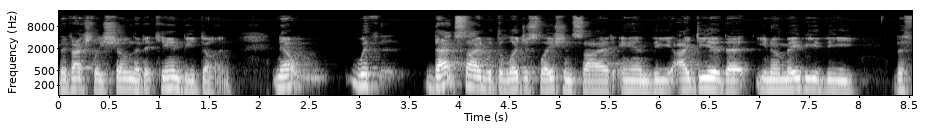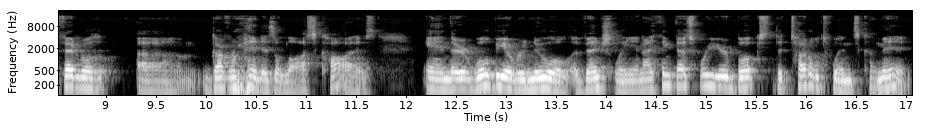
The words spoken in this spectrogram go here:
they've actually shown that it can be done. Now, with that side with the legislation side and the idea that you know maybe the the federal um, government is a lost cause and there will be a renewal eventually. And i think that's where your books the tuttle twins come in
